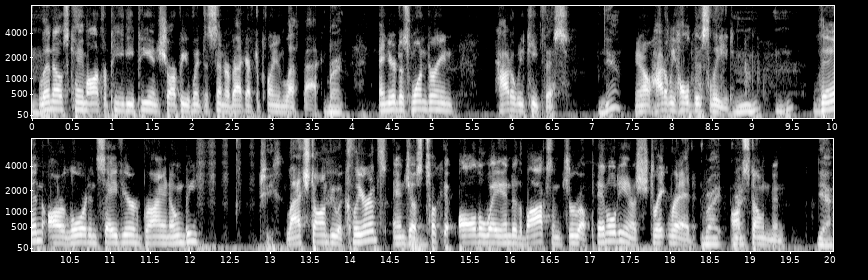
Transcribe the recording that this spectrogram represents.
Mm-hmm. Lenos came on for PDP and Charpie went to center back after playing left back. Right. And you're just wondering, how do we keep this? Yeah. You know, how do we hold this lead? Mm-hmm. Then our Lord and Savior Brian Ownby Jeez. latched onto a clearance and just took it all the way into the box and drew a penalty and a straight red Right. on right. Stoneman. Yeah.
